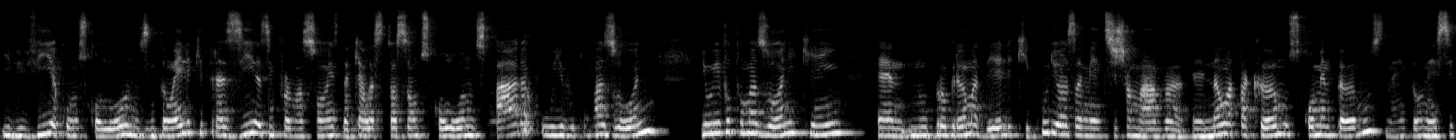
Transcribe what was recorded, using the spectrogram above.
e vivia com os colonos, então ele que trazia as informações daquela situação dos colonos para o Ivo Tomazoni, e o Ivo Tomazoni, quem é, no programa dele, que curiosamente se chamava é, Não Atacamos, Comentamos, né? então nesse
